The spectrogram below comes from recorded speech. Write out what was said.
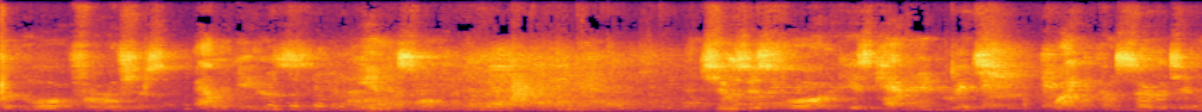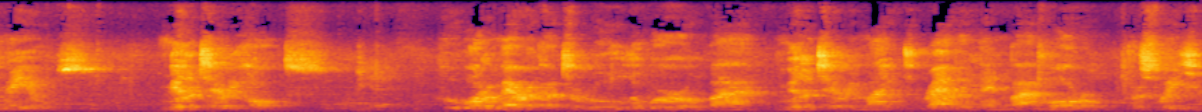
put more ferocious alligators in the swamp chooses for his cabinet rich, white, conservative males, military hawks, who want America to rule the world by military might rather than by moral persuasion.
